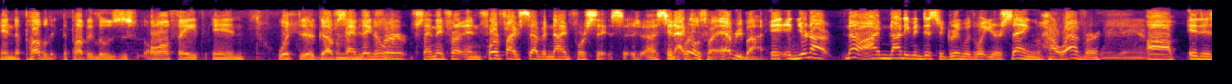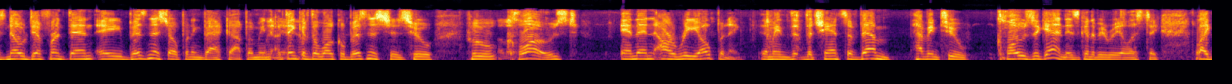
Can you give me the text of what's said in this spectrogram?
in the public. The public loses all faith in what the government Same is thing doing. for same thing for in four five seven nine four six. Uh, six and that four- goes for everybody. And and you're not. No, I'm not even disagreeing with what you're saying. However, uh, it is no different than a business opening back up. I mean, I think of the local businesses who who closed and then are reopening. I mean, the, the chance of them having to close again is going to be realistic. Like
